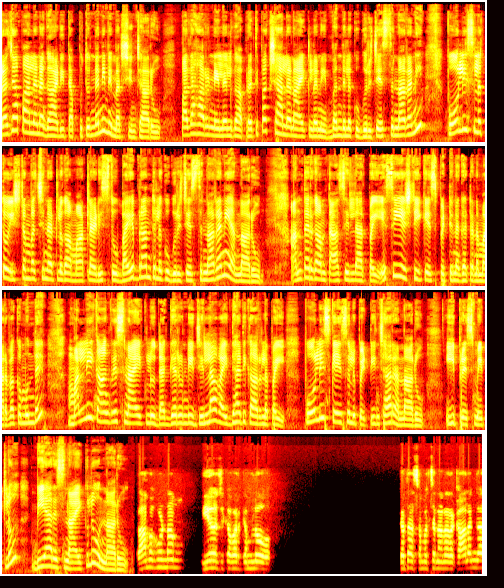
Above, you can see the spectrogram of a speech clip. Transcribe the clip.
ప్రజాపాలన గాడి తప్పుతుందని విమర్శించారు. పదహారు నెలలుగా ప్రతిపక్షాల నాయకులను ఇబ్బందులకు గురి చేస్తున్నారని పోలీసులతో ఇష్టం వచ్చినట్లుగా మాట్లాడిస్తూ భయభ్రాంతులకు గురి చేస్తున్నారని అన్నారు. అంతర్గాం తహసీల్దార్పై ఎస్సీ ఎస్టీ కేసు పెట్టిన ఘటన మరవక ముందే మళ్ళీ కాంగ్రెస్ నాయకులు దగ్గరుండి జిల్లా వైద్యాధికారులపై పోలీస్ కేసులు పెట్టించారన్నారు. ఈ ప్రెస్ మీట్లో బీఆర్ఎస్ నాయకులు ఉన్నారు. రామగుండం నియోజకవర్గంలో గత సంవత్సరాల కాలంగా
